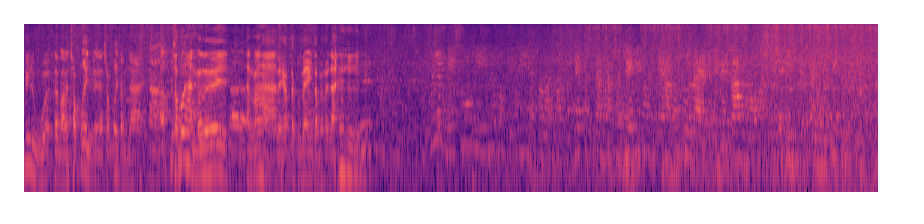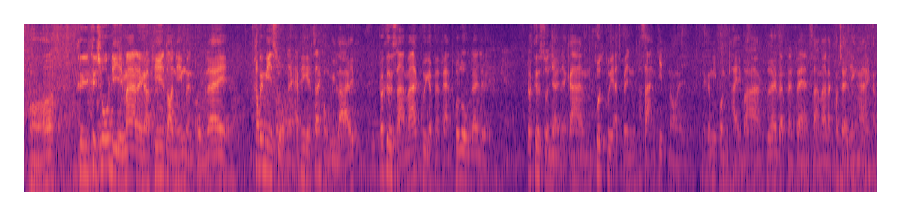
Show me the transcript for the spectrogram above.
ไม่รู้อะแต่ตอนนั้นช็อปเปอร์อยู่เลยนะช็อปเปอร์จำได้อ่าช็อปเปอร์หันมาเลยเออ หันมาหาเลยครับแต่คุณแม่ยังจำไม่ค่อยได้แล้วอย่างในช่วงนี้เรื่องของซีรีส์ในตลาดต่างประเทศกับการต่างประเทศนี่ทำยังไงคะต้องดูแลเป็นยังไงบ้างเพราะว่าไม่ได้มีแต่ในที่อื่นอ๋อ คือ คือโชคดีมากเลยครับ ที่ตอนนี้เหมือนผมได้ เข้าไปมีส่วนในแอปพลิเคชันของ v Live ก็คือสามารถคุยกับแฟนๆ ทั่วโลกได้เลย ก็คือส่วนใหญ่ในยการพูดคุยอาจจะเป็นภาษาอังกฤษหน่อย แล้วก็มีคนไทยบ้าง เพื่อให้แบบแฟนๆ สามารถแบบเข้าใจได้ง่ายครับ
